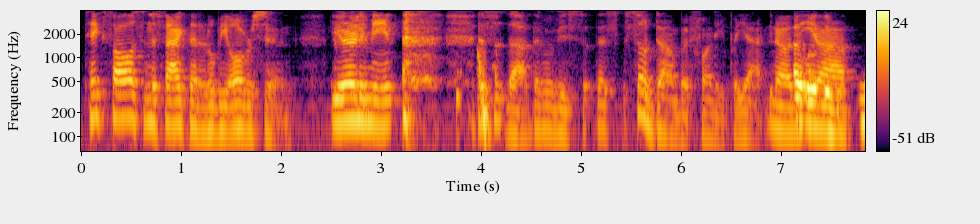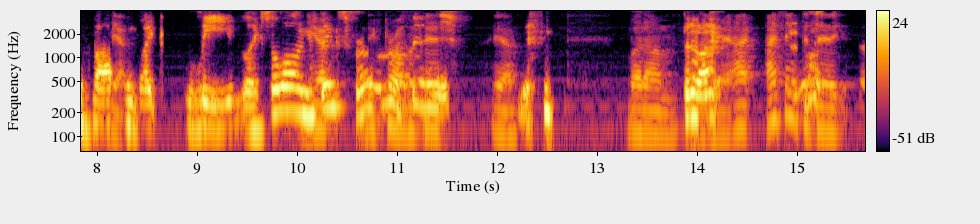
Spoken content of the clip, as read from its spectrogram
take solace in the fact that it'll be over soon you know what i mean this is uh, the movie is so, that's so dumb but funny but yeah no I the, love uh, the, the dolphins like leave like so long and Yep. thanks for all the the fish. fish yeah but um But no, I- I, I think that the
